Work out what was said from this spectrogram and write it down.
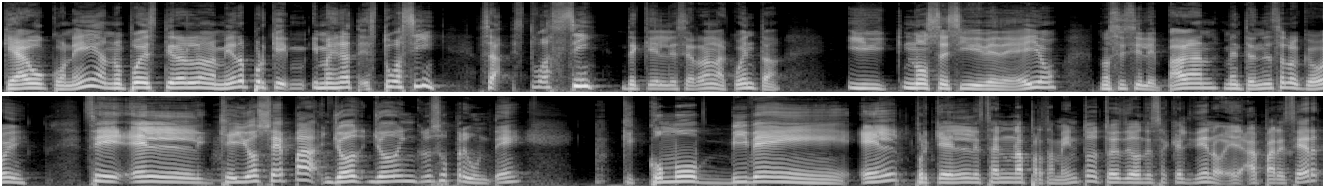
¿Qué hago con ella? No puedes tirarla a la mierda porque, imagínate, estuvo así. O sea, estuvo así de que le cerran la cuenta. Y no sé si vive de ello. No sé si le pagan. ¿Me entiendes a lo que voy? Sí, el que yo sepa, yo, yo incluso pregunté que cómo vive él, porque él está en un apartamento, entonces de dónde saca el dinero. Eh, al parecer,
